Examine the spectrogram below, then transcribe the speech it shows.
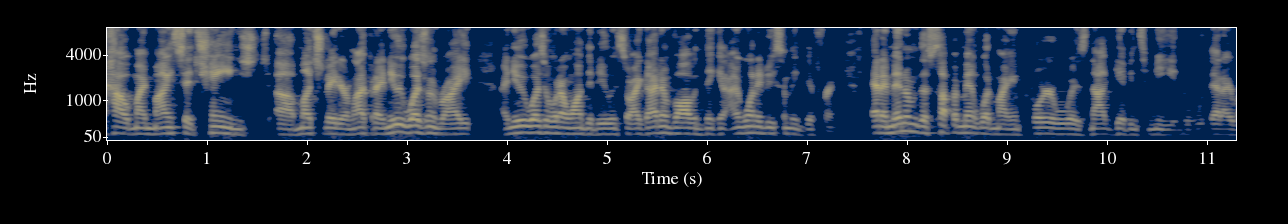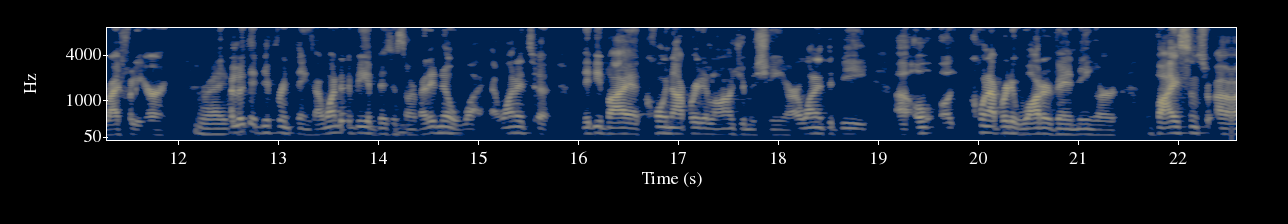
how my mindset changed uh, much later in life. But I knew it wasn't right. I knew it wasn't what I wanted to do, and so I got involved in thinking I want to do something different. At a minimum, to supplement what my employer was not giving to me that I rightfully earned. Right. I looked at different things. I wanted to be a business owner, but I didn't know what. I wanted to maybe buy a coin operated laundry machine, or I wanted to be a, a coin operated water vending, or buy some sort uh,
